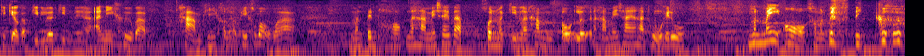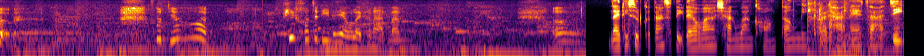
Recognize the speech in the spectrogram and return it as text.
ที่เกี่ยวกับกินเลือดกินเนื้อ อันนี้คือแบบ ถามพี่เขาแล้วพี่เขาบอกว่า มันเป็นพร็อพนะคะ ไม่ใช่แบบคนมากินแล้วทำโต๊ะเลอะนะคะ ไม่ใช่นะคะ ถูให้ดู มันไม่ออกค่ะมันเป็นสติกเกอร์ สุดยอด พี่เขาจะดีเทลอะไรขนาดนั้นในที่สุดก็ตั้งสติได้ว่าชั้นวางของต้องมีกระทะแน่จ้าจริง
